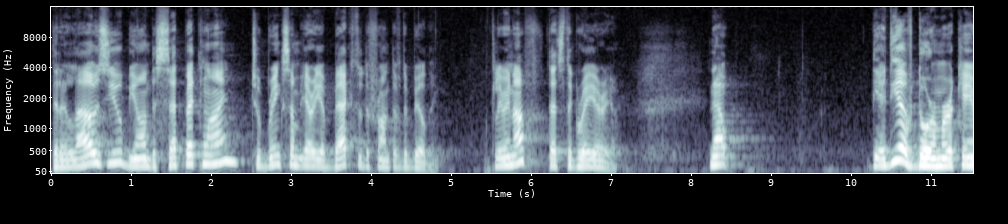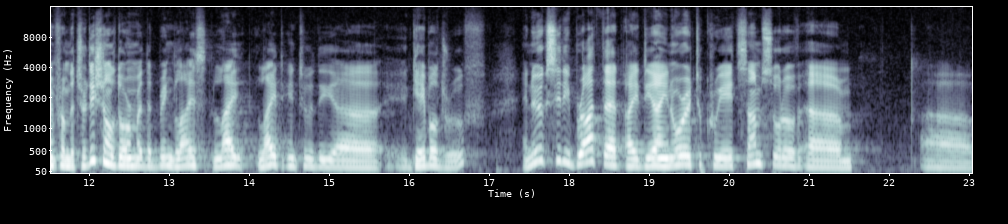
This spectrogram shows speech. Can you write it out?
that allows you, beyond the setback line, to bring some area back to the front of the building. Clear enough? That's the gray area. Now, the idea of dormer came from the traditional dormer that bring light, light, light into the uh, gabled roof. And New York City brought that idea in order to create some sort of um, uh,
